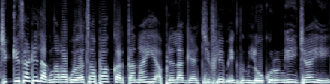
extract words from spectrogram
चिक्कीसाठी लागणारा गुळाचा पाक करतानाही आपल्याला गॅसची फ्लेम एकदम लो करून घ्यायची आहे.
